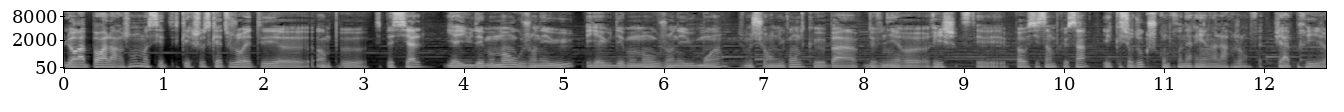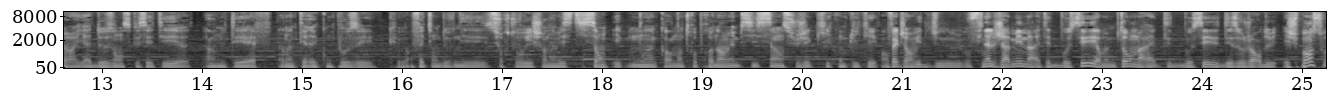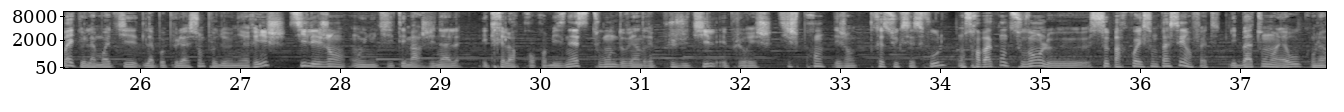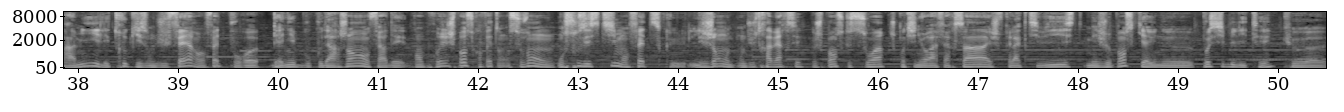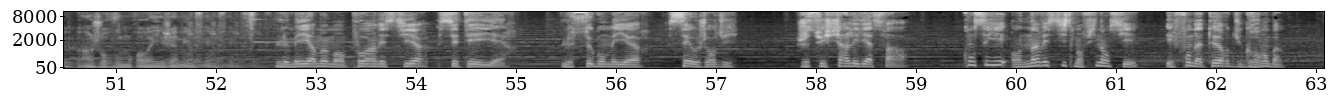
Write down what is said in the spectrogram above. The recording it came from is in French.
Le rapport à l'argent, moi, c'est quelque chose qui a toujours été euh, un peu spécial. Il y a eu des moments où j'en ai eu et il y a eu des moments où j'en ai eu moins. Je me suis rendu compte que bah, devenir euh, riche, c'était pas aussi simple que ça et que surtout que je comprenais rien à l'argent en fait. J'ai appris genre il y a deux ans ce que c'était euh, un ETF, un intérêt composé, que en fait on devenait surtout riche en investissant et moins qu'en entreprenant, même si c'est un sujet qui est compliqué. En fait, j'ai envie de, au final, jamais m'arrêter de bosser et en même temps m'arrêter de bosser dès aujourd'hui. Et je pense ouais que la moitié de la population peut devenir riche si les gens ont une utilité marginale et créent leur propre business. Tout le monde deviendrait plus utile et plus riche. Si je prends des gens très successful, on se rend pas compte souvent le ce par quoi ils sont passés en fait. Les bâtons dans les roues qu'on leur a mis les trucs qu'ils ont dû faire en fait pour euh, gagner beaucoup d'argent ou faire des grands projets. Je pense qu'en fait, souvent on, sous-estime en fait ce que les gens ont, dû traverser. Je pense que soit je continuerai à faire ça et je ferai l'activiste, mais je pense qu'il y a une possibilité que euh, un jour vous me revoyez jamais en fait. Le meilleur moment pour investir, c'était hier. Le second meilleur, c'est aujourd'hui. Je suis Charles Elias Farah, conseiller en investissement financier et fondateur du Grand Bain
